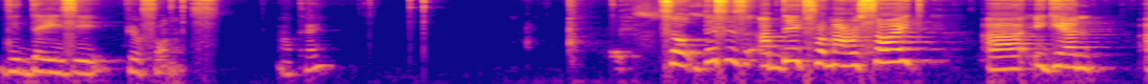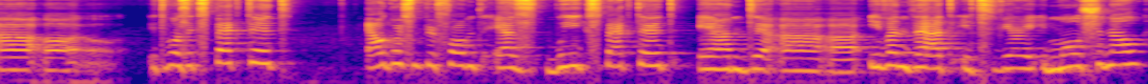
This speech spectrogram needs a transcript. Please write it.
the DAISY performance. Okay. So this is update from our side. Uh, again, uh, uh, it was expected algorithm performed as we expected and uh, uh, even that it's very emotional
